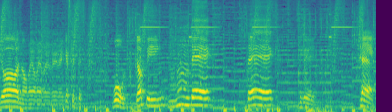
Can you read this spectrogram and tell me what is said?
Yon, okay, okay, okay, okay. Guess, guess, guess. Wow, jumping! Mm, tech! Tech! Sige. Tech!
